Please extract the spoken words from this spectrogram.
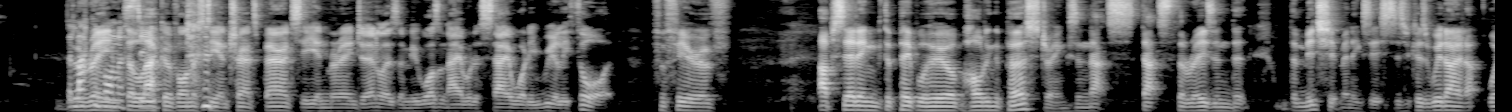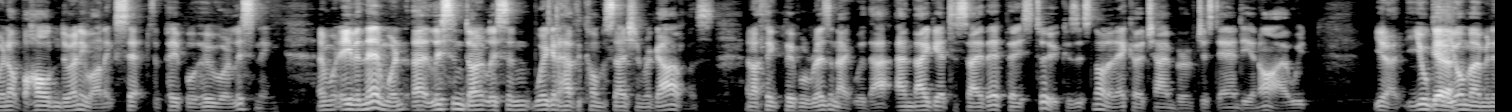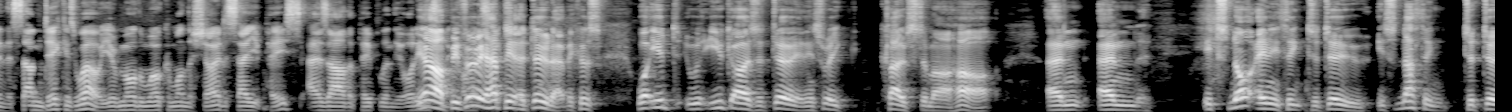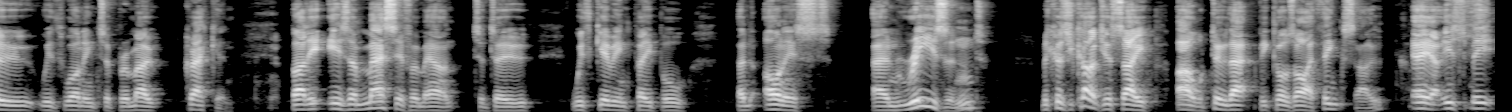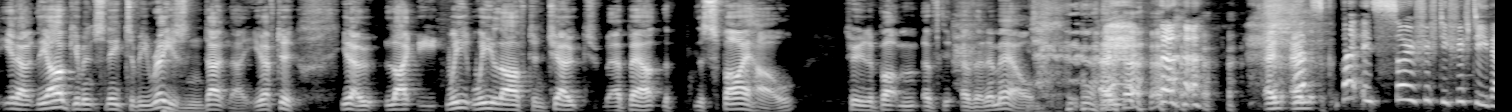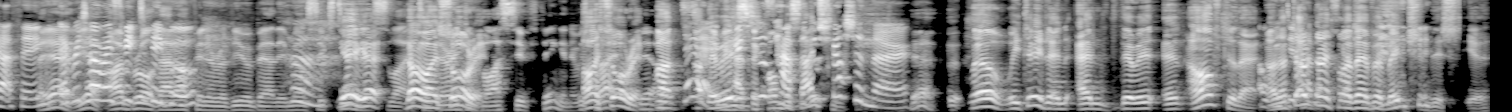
The lack of honesty. the lack of honesty and transparency in marine journalism. He wasn't able to say what he really thought for fear of upsetting the people who are holding the purse strings, and that's that's the reason that the midshipmen exist is because we don't we're not beholden to anyone except the people who are listening, and even then, when they listen, don't listen, we're going to have the conversation regardless. And I think people resonate with that, and they get to say their piece too, because it's not an echo chamber of just Andy and I. We you know, you'll get Yeah. your moment in the sun, Dick, as well. You're more than welcome on the show to say your piece, as are the people in the audience. yeah, I'd be very happy section. to do that because what you what you guys are doing is really close to my heart, and and it's not anything to do. It's nothing to do with wanting to promote Kraken, but it is a massive amount to do with giving people an honest and reasoned, because you can't just say, "I will do that because I think so." Yeah, it's be you know the arguments need to be reasoned, don't they? You have to, you know, like we we laughed and joked about the the spy hole through the bottom of the of an Amel, and and That's, that is so 50-50, that thing. Yeah, Every yeah, time I speak to brought that people, up in a review about the Amel sixteen. Yeah, yeah. It's like, No, it's a I very saw it. Divisive thing, and it was. I great. saw it, Yeah, but yeah, there we is- the just have the conversation. discussion, though. yeah. Uh, well, we did, and and there is, and after that, Oh, and I don't know if I've ever mentioned this to you.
